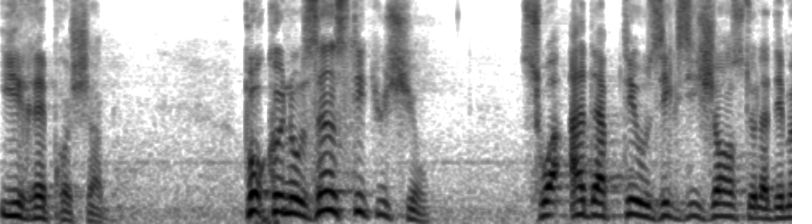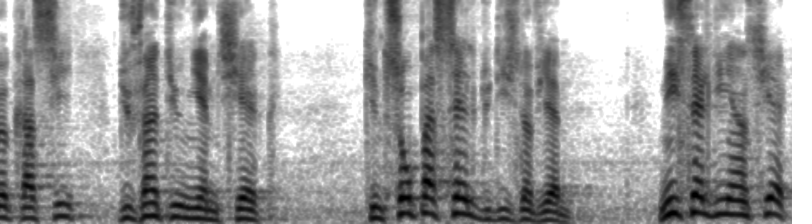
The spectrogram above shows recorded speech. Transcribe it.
irréprochable, pour que nos institutions soient adaptées aux exigences de la démocratie du XXIe siècle, qui ne sont pas celles du XIXe, ni celles d'il y a un siècle,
